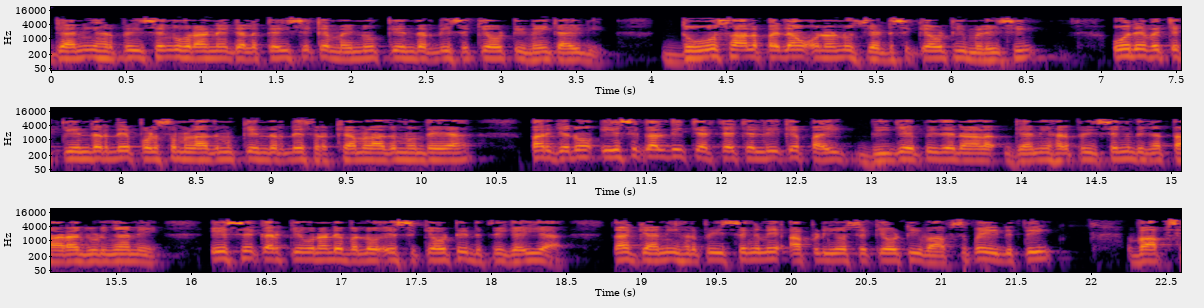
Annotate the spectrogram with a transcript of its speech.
ਗਿਆਨੀ ਹਰਪ੍ਰੀਤ ਸਿੰਘ ਹੋਰਾਂ ਨੇ ਗੱਲ ਕਹੀ ਸੀ ਕਿ ਮੈਨੂੰ ਕੇਂਦਰ ਦੀ ਸਿਕਿਉਰਿਟੀ ਨਹੀਂ ਚਾਹੀਦੀ। 2 ਸਾਲ ਪਹਿਲਾਂ ਉਹਨਾਂ ਨੂੰ ਜ਼ੈਡ ਸਿਕਿਉਰਿਟੀ ਮਿਲੀ ਸੀ। ਉਹਦੇ ਵਿੱਚ ਕੇਂਦਰ ਦੇ ਪੁਲਿਸ ਮੁਲਾਜ਼ਮ, ਕੇਂਦਰ ਦੇ ਸੁਰੱਖਿਆ ਮੁਲਾਜ਼ਮ ਹੁੰਦੇ ਆ। ਪਰ ਜਦੋਂ ਇਸ ਗੱਲ ਦੀ ਚਰਚਾ ਚੱਲੀ ਕਿ ਭਾਈ ਬੀਜੇਪੀ ਦੇ ਨਾਲ ਗਿਆਨੀ ਹਰਪ੍ਰੀਤ ਸਿੰਘ ਦੀਆਂ ਤਾਰਾਂ ਜੁੜੀਆਂ ਨੇ, ਇਸੇ ਕਰਕੇ ਉਹਨਾਂ ਦੇ ਵੱਲੋਂ ਇਹ ਸਿਕਿਉਰਿਟੀ ਦਿੱਤੀ ਗਈ ਆ, ਤਾਂ ਗਿਆਨੀ ਹਰਪ੍ਰੀਤ ਸਿੰਘ ਨੇ ਆਪਣੀ ਉਹ ਸਿਕਿਉਰਿਟੀ ਵਾਪਸ ਭੇਜ ਦਿੱਤੀ, ਵਾਪਸ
